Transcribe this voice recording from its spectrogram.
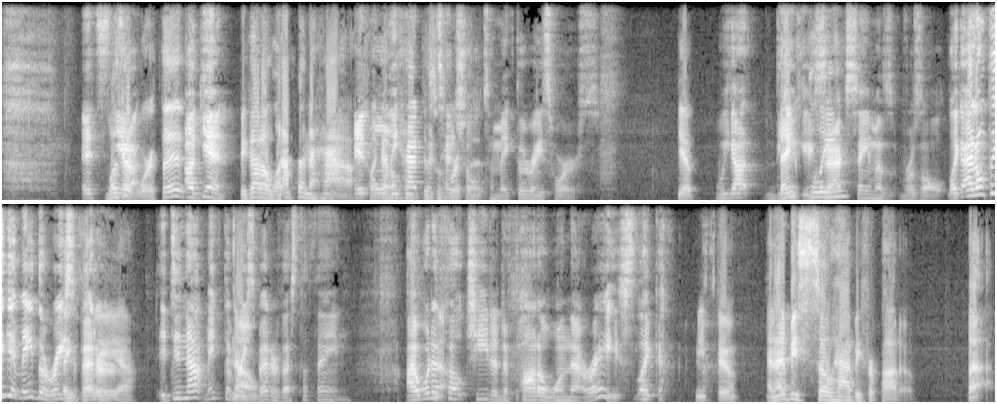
it's was yeah, it worth it? Again, we got a lap and a half. it Like, only had think this was worth potential to make the race worse. Yep. We got the Thankfully- exact same as result. Like I don't think it made the race better. yeah. It did not make the No. race better. That's the thing. I would have No. felt cheated if Pato won that race. Like Me too. And I'd be so happy for Pato. But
